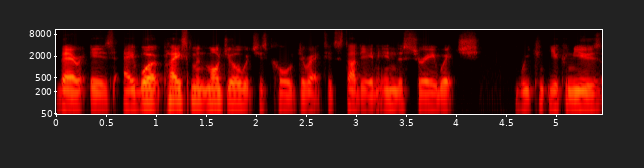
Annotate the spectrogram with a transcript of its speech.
There is a work placement module, which is called Directed Study in Industry, which we can you can use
